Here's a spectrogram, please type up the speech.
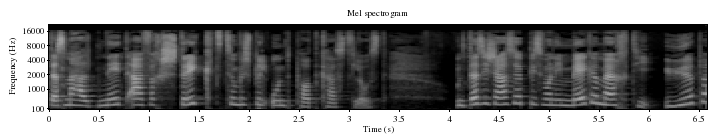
dass man halt nicht einfach strikt zum Beispiel und Podcast lost. Und das ist auch so etwas, was ich mega möchte üben,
